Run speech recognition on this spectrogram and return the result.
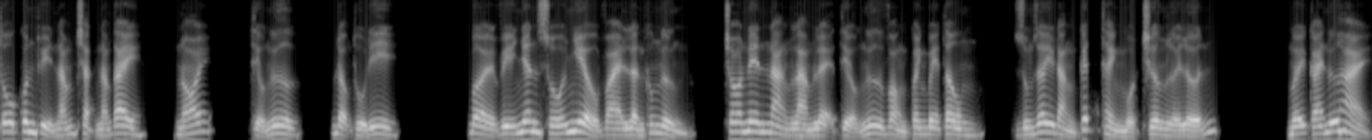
Tô quân thủy nắm chặt nắm tay, nói, tiểu ngư, động thủ đi. Bởi vì nhân số nhiều vài lần không ngừng, cho nên nàng làm lệ tiểu ngư vòng quanh bê tông, dùng dây đằng kết thành một chương lưới lớn. Mấy cái nữ hải,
